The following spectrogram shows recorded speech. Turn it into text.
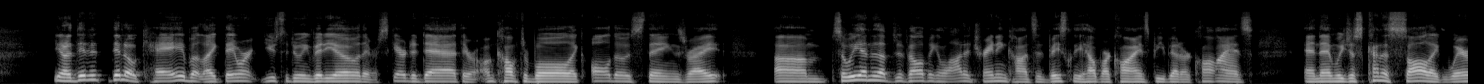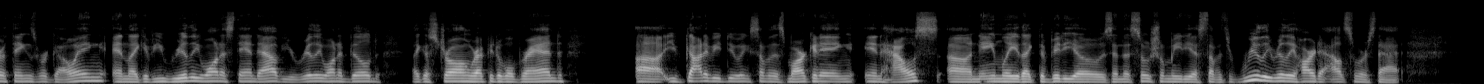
you know, did did okay, but like they weren't used to doing video. They were scared to death. They were uncomfortable, like all those things, right? Um, so we ended up developing a lot of training content, basically help our clients be better clients. And then we just kind of saw like where things were going. And like if you really want to stand out, if you really want to build like a strong, reputable brand, uh, you've got to be doing some of this marketing in house, uh, namely like the videos and the social media stuff. It's really, really hard to outsource that.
